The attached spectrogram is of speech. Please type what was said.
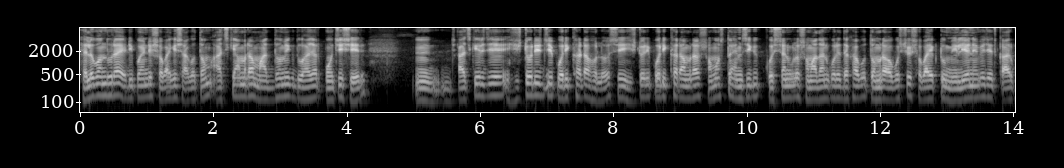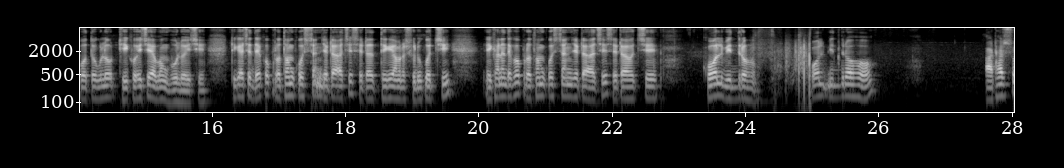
হ্যালো বন্ধুরা, এডি পয়েন্টে সবাইকে স্বাগতম। আজকে আমরা মাধ্যমিক দু হাজার পঁচিশের আজকের যে হিস্টোরির যে পরীক্ষাটা হলো, সেই হিস্টোরি পরীক্ষার আমরা সমস্ত এমসিকিউ কোশ্চেনগুলো সমাধান করে দেখাবো। তোমরা অবশ্যই সবাই একটু মিলিয়ে নেবে যে কার কতগুলো ঠিক হয়েছে এবং ভুল হয়েছে। ঠিক আছে, দেখো প্রথম কোশ্চেন যেটা আছে সেটা থেকে আমরা শুরু করছি। এখানে দেখো প্রথম কোশ্চেন যেটা আছে সেটা হচ্ছে, কোল বিদ্রোহ কোল বিদ্রোহ আঠারোশো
